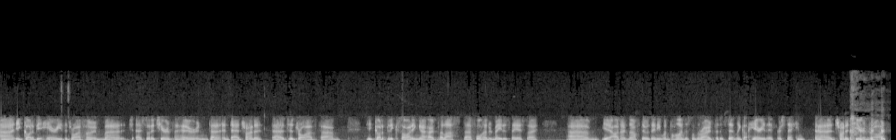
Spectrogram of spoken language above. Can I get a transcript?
uh, it got a bit hairy the drive home, uh, uh, sort of cheering for her and uh, and Dad trying to uh, to drive. Um, it got a bit exciting uh, over the last 400 metres there. So um, yeah, I don't know if there was anyone behind us on the road, but it certainly got hairy there for a second, trying to cheer and drive.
